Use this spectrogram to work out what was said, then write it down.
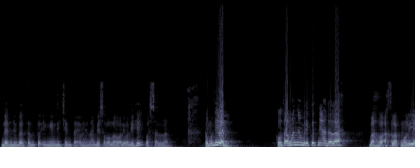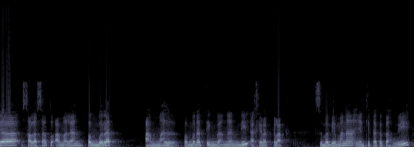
dan juga tentu ingin dicintai oleh Nabi Shallallahu alaihi wasallam. Kemudian Keutamaan yang berikutnya adalah bahwa akhlak mulia salah satu amalan pemberat amal, pemberat timbangan di akhirat kelak. Sebagaimana yang kita ketahui,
